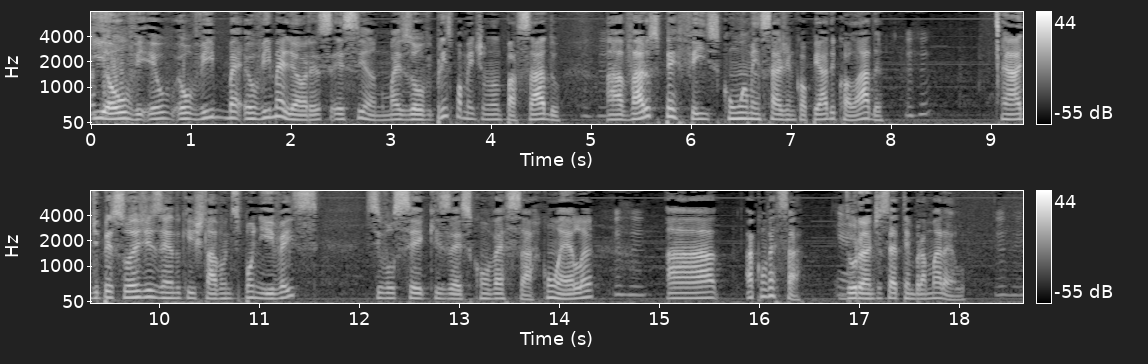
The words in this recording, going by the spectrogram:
E houve, eu, eu, vi, eu vi melhoras esse ano, mas houve, principalmente no ano passado, Uhum. há vários perfis com uma mensagem copiada e colada Uhum. Ah, de pessoas dizendo que estavam disponíveis se você quisesse conversar com ela a, a conversar Uhum. É. durante o setembro amarelo. Uhum.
